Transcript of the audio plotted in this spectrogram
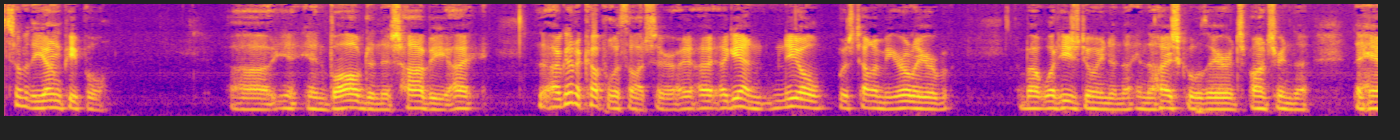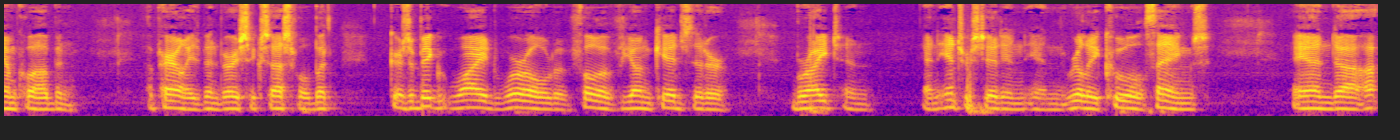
some of the young people uh, involved in this hobby, I I've got a couple of thoughts there. I, I, again, Neil was telling me earlier about what he's doing in the in the high school there and sponsoring the the ham club, and apparently he's been very successful. But there's a big wide world of full of young kids that are bright and and interested in in really cool things. And uh,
